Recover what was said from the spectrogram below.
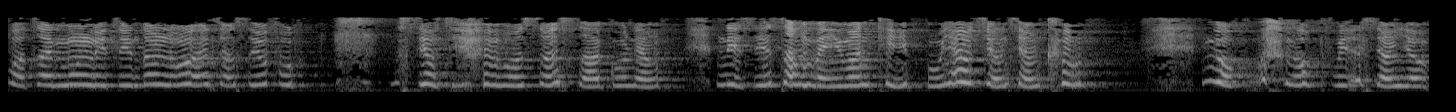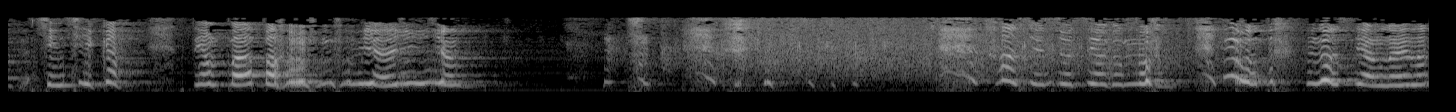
我在梦里见到卢海长师傅，小姐和我说：“傻姑娘，你心上没问题，不要强强哭。”我我不想有亲戚感，像爸爸也一样。他清楚这个梦，我我想来了。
